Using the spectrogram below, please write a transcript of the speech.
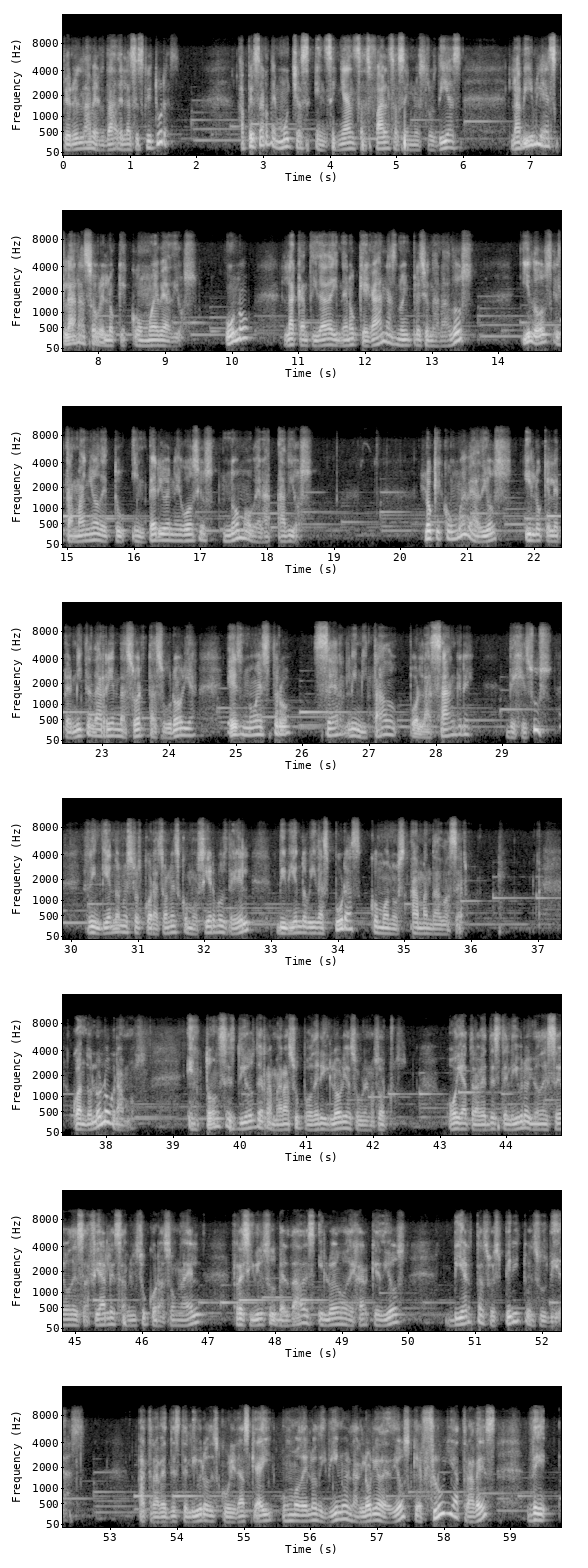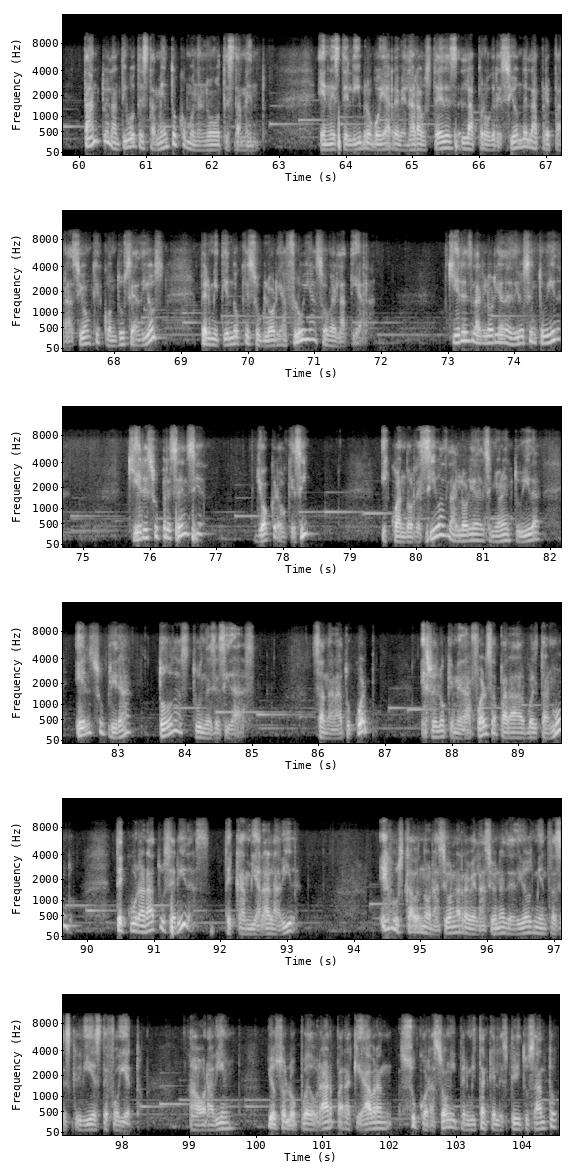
pero es la verdad de las escrituras. A pesar de muchas enseñanzas falsas en nuestros días, la Biblia es clara sobre lo que conmueve a Dios. Uno, la cantidad de dinero que ganas no impresionará a dos. Y dos, el tamaño de tu imperio de negocios no moverá a Dios. Lo que conmueve a Dios y lo que le permite dar rienda suelta a su gloria es nuestro ser limitado por la sangre de Jesús, rindiendo nuestros corazones como siervos de Él, viviendo vidas puras como nos ha mandado hacer. Cuando lo logramos, entonces Dios derramará su poder y gloria sobre nosotros. Hoy a través de este libro yo deseo desafiarles a abrir su corazón a Él, recibir sus verdades y luego dejar que Dios vierta su espíritu en sus vidas. A través de este libro descubrirás que hay un modelo divino en la gloria de Dios que fluye a través de tanto el Antiguo Testamento como en el Nuevo Testamento. En este libro voy a revelar a ustedes la progresión de la preparación que conduce a Dios, permitiendo que su gloria fluya sobre la tierra. ¿Quieres la gloria de Dios en tu vida? ¿Quieres su presencia? Yo creo que sí. Y cuando recibas la gloria del Señor en tu vida, Él suplirá todas tus necesidades. Sanará tu cuerpo. Eso es lo que me da fuerza para dar vuelta al mundo. Te curará tus heridas, te cambiará la vida. He buscado en oración las revelaciones de Dios mientras escribí este folleto. Ahora bien, yo solo puedo orar para que abran su corazón y permitan que el Espíritu Santo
